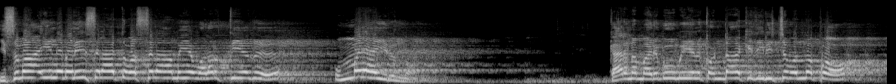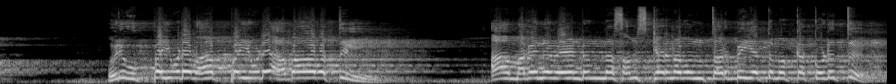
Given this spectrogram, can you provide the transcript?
ഇസ്മായിൽ അലൈഹി സ്വലാത്തു വസ്സലാമയെ വളർത്തിയത് ഉമ്മയായിരുന്നു. കാരണം മരുഭൂമിയിൽ കൊണ്ടാക്കി തിരിച്ചു വന്നപ്പോ ഒരു ഉപ്പയുടെ വാപ്പയുടെ അഭാവത്തിൽ ആ മകന് വേണ്ടുന്ന സംസ്കരണവും തർബീയത്തും ഒക്കെ കൊടുത്ത്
